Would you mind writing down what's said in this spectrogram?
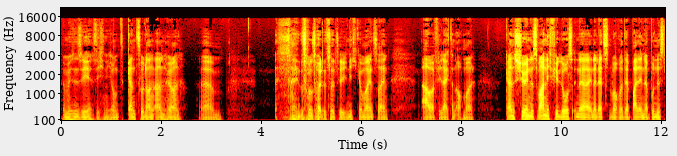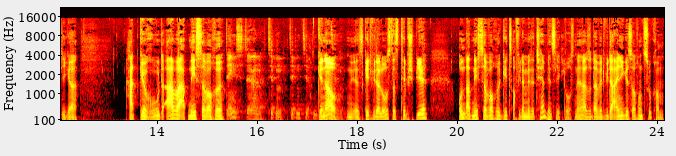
Da müssen sie sich nicht uns ganz so lang anhören. Ähm, nein, so sollte es natürlich nicht gemeint sein. Aber vielleicht dann auch mal ganz schön. Es war nicht viel los in der, in der letzten Woche. Der Ball in der Bundesliga hat geruht, aber ab nächster Woche. Denkst dran, tippen, tippen, tippen. tippen genau, es geht wieder los, das Tippspiel. Und ab nächster Woche geht es auch wieder mit der Champions League los. Ne? Also da wird wieder einiges auf uns zukommen.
